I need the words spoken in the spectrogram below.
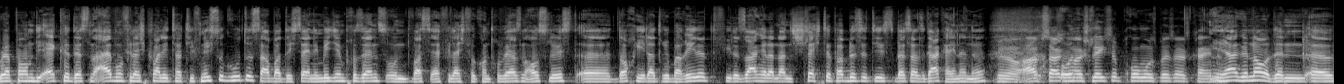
Rapper um die Ecke, dessen Album vielleicht qualitativ nicht so gut ist, aber durch seine Medienpräsenz und was er vielleicht für Kontroversen auslöst, äh, doch jeder drüber redet. Viele sagen ja dann, dann schlechte Publicity ist besser als gar keine, ne? Genau, Arp sagt Und- immer, schlechte Promo ist besser als keine. Ja, genau, denn äh,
